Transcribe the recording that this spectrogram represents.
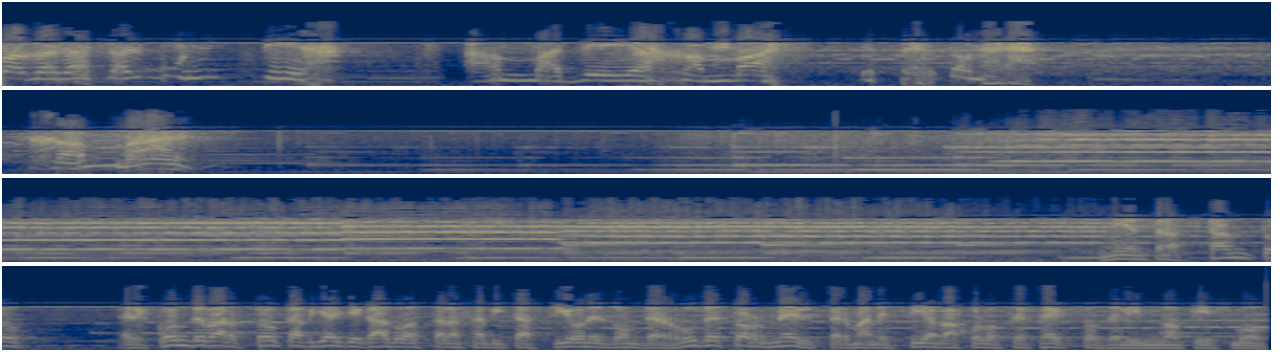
pagarás algún día. Amadea jamás te perdonará. Jamás. Mientras tanto, el conde Bartok había llegado hasta las habitaciones donde Rude Tornel permanecía bajo los efectos del hipnotismo.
